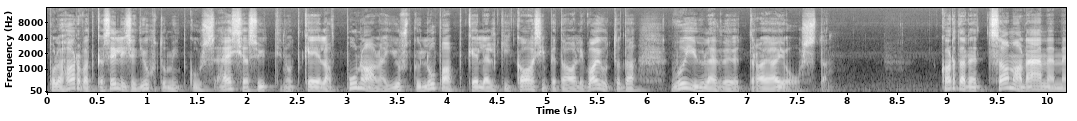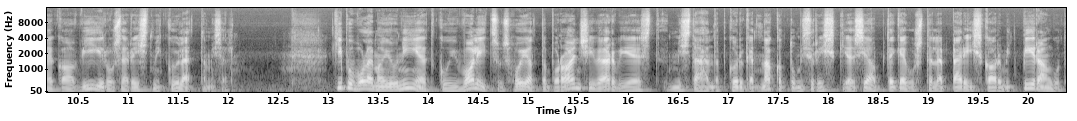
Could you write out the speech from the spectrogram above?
Pole harvad ka sellised juhtumid, kus äsja süttinud keelav punane justkui lubab kellelgi gaasipedaali vajutada või üle vöötraja joosta. kardan, et sama näeme me ka viiruse ristmiku ületamisel kipub olema ju nii, et kui valitsus hoiatab oranži värvi eest, mis tähendab kõrget nakatumisriski ja seab tegevustele päris karmid piirangud,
